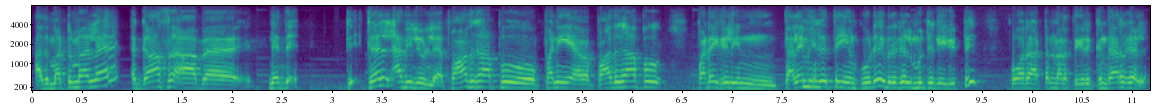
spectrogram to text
அது மட்டுமல்ல காசா டெல் அவில் உள்ள பாதுகாப்பு பணி பாதுகாப்பு படைகளின் தலைமையகத்தையும் கூட இவர்கள் முற்றுகையிட்டு போராட்டம் நடத்தி இருக்கின்றார்கள்.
